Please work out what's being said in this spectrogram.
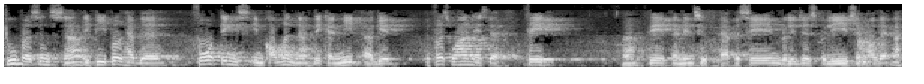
two persons, uh, if people have the four things in common, uh, they can meet again. The first one is the faith. Uh, faith, that means you have the same religious beliefs and all that. Uh.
